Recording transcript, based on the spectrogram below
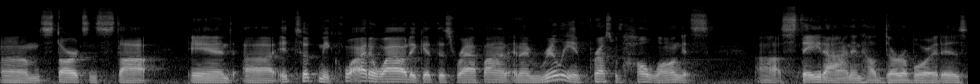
um, starts and stop. and uh, it took me quite a while to get this wrap on, and I'm really impressed with how long it's uh, stayed on and how durable it is.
